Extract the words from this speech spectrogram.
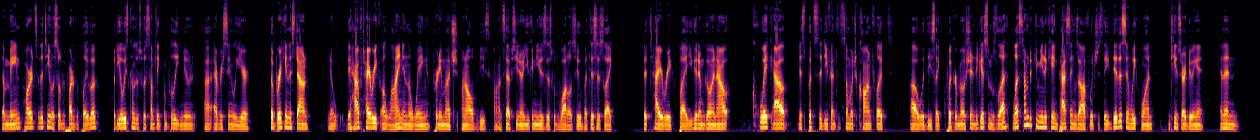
the main parts of the team. It'll still be part of the playbook, but he always comes up with something completely new uh, every single year. So breaking this down, you know, they have Tyreek align in the wing pretty much on all of these concepts. You know, you can use this with Waddle too, but this is like the Tyreek play. You get him going out, quick out. This puts the defense in so much conflict uh, with these like quicker motion. It gives them less less time to communicate and pass things off, which is they did this in week one, and teams started doing it and then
